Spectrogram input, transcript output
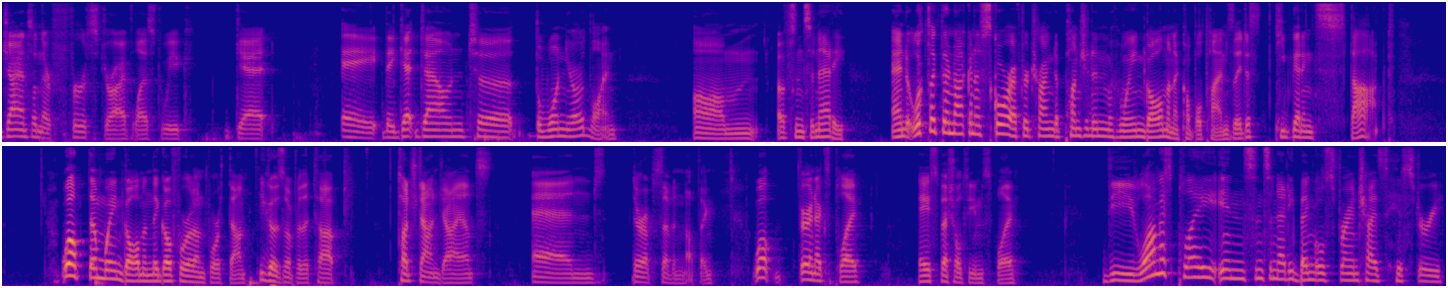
Giants on their first drive last week get a they get down to the one yard line um of Cincinnati. And it looked like they're not going to score after trying to punch it in with Wayne Gallman a couple times. They just keep getting stopped. Well, then Wayne Gallman, they go for it on fourth down. He goes over the top. Touchdown Giants. And they're up 7 nothing. Well, very next play, a special teams play. The longest play in Cincinnati Bengals franchise history,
